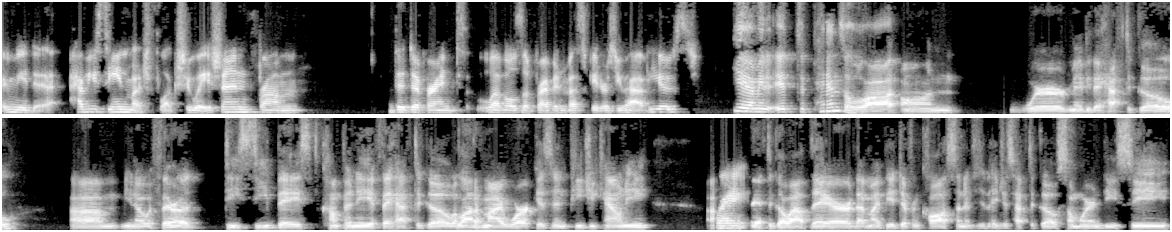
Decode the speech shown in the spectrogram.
I mean, have you seen much fluctuation from the different levels of private investigators you have used? Yeah, I mean, it depends a lot on where maybe they have to go. Um, you know, if they're a DC based company, if they have to go, a lot of my work is in PG County. Um, right. they have to go out there, that might be a different cost than if they just have to go somewhere in DC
